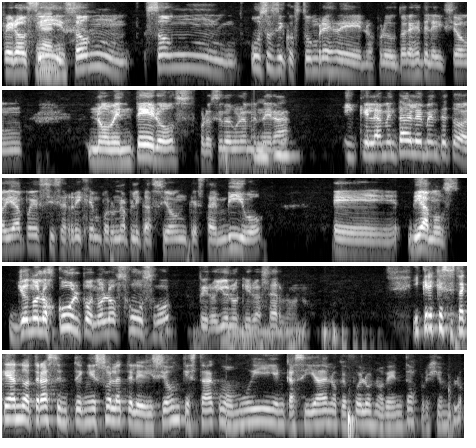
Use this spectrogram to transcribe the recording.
pero sí, Claro. son, son usos y costumbres de los productores de televisión noventeros, por decirlo de alguna manera, y que lamentablemente todavía, pues, si se rigen por una aplicación que está en vivo, eh, digamos, yo no los culpo, no los juzgo, pero yo no quiero hacerlo, ¿no? ¿Y crees que se está quedando atrás en, en eso la televisión, que está como muy encasillada en lo que fue los 90, por ejemplo?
